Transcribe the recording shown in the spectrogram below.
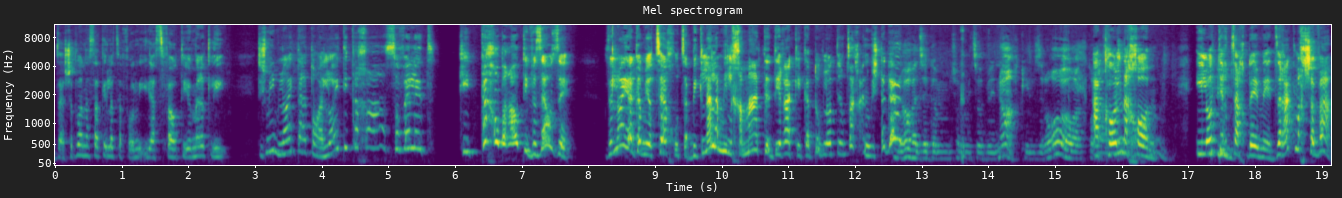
זה השבוע נסעתי לצפון, היא אספה אותי, היא אומרת לי, תשמעי, אם לא הייתה התורה, לא הייתי ככה סובלת. כי ככה הוא ברא אותי, וזהו זה. זה לא היה גם יוצא החוצה. בגלל המלחמה התדירה, כי כתוב לא תרצח, אני משתגעת. לא, אבל זה גם של המצוות בני נוח, כאילו זה לא... הכל נכון. היא לא תרצח באמת, זה רק מחשבה,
